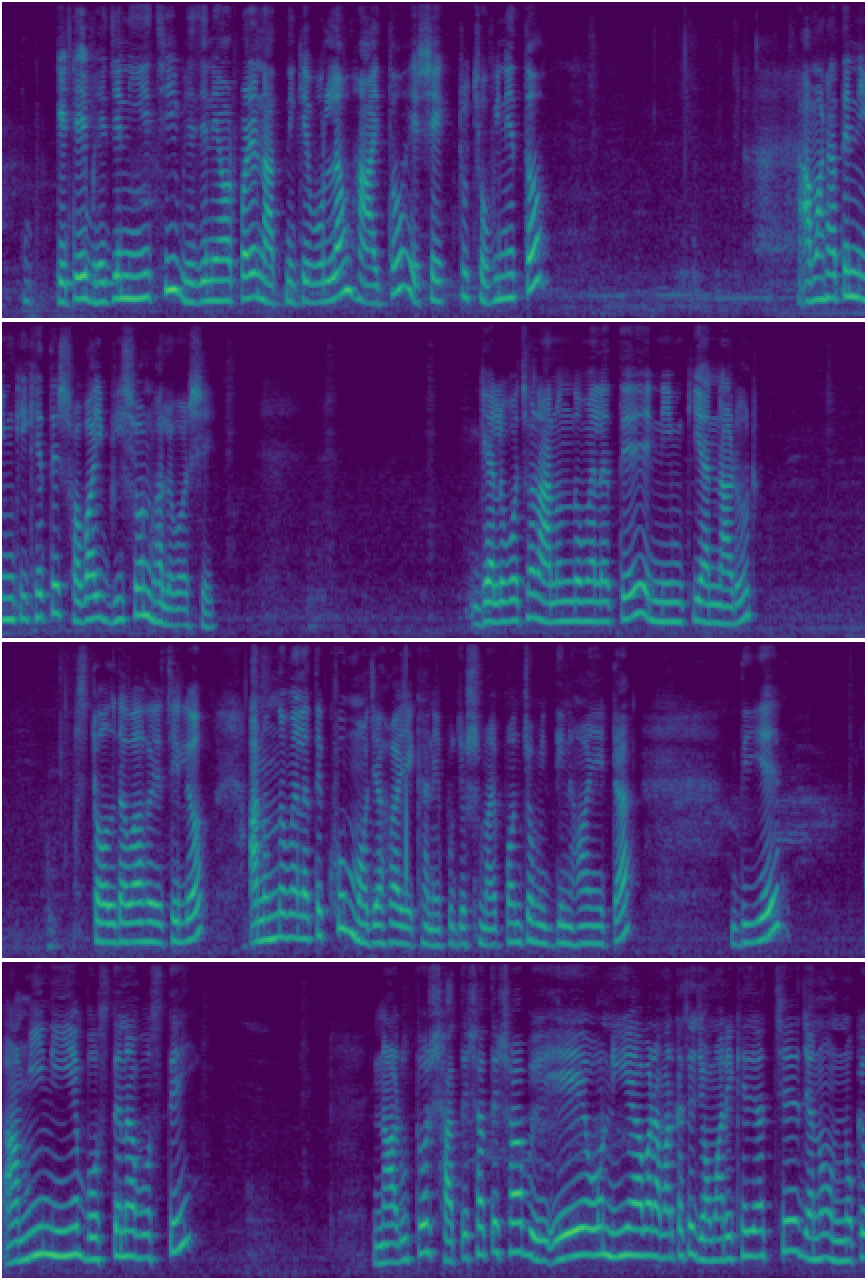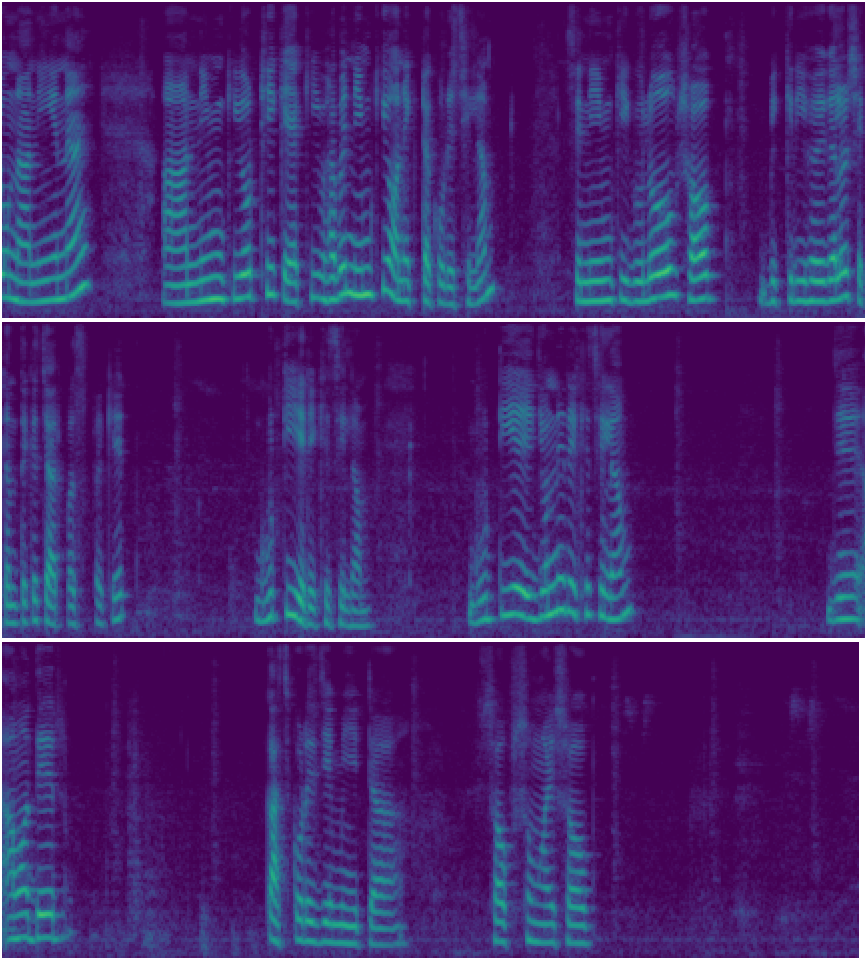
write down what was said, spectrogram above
কেটে ভেজে নিয়েছি, ভেজে নেওয়ার পরে নাতনিকে বললাম, হাই তো, এসে একটু ছবি নে তো। আমার হাতে নিমকি খেতে সবাই ভীষণ ভালোবাসে। গেল বছর আনন্দ মেলাতে নিমকি আর নাড়ুর স্টল দেওয়া হয়েছিল। আনন্দ মেলাতে খুব মজা হয় এখানে পুজোর সময়, পঞ্চমীর দিন হয় এটা। দিয়ে আমি নিয়ে বসতে না বসতেই নাড়ু তো সাথে সাথে সব এ, ও নিয়ে আবার আমার কাছে জমা রেখে যাচ্ছে যেন অন্য কেউ না নিয়ে নেয়। আর নিমকিও ঠিক একইভাবে, নিমকি অনেকটা করেছিলাম। সে নিমকিগুলোও সব বিক্রি হয়ে গেল, সেখান থেকে চার পাঁচ প্যাকেট গুটিয়ে রেখেছিলাম। গুটিয়ে এই জন্যে রেখেছিলাম যে আমাদের কাজ করে যে মেয়েটা, সব সময় সব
